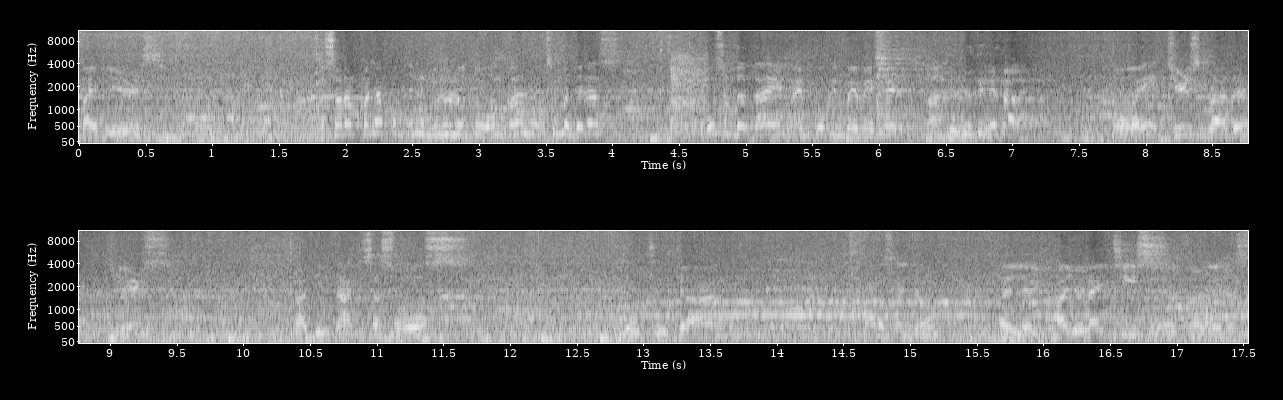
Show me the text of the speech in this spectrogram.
Five years. Masarap pala pag naglulutuan ka, kasi madalas, most of the time, I'm cooking by myself. yeah. Okay, cheers brother, cheers. Uh, dip natin sa sauce. Gochujang. Para sa inyo. I like Ah, you like cheese? Yes, okay, that's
